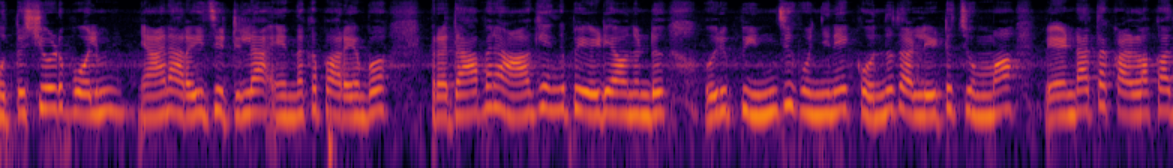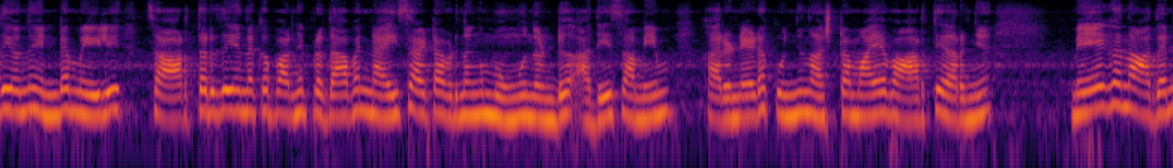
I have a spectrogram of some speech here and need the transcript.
മുത്തശ്ശിയോട് പോലും ഞാൻ അറിയിച്ചിട്ടില്ല എന്നൊക്കെ പറയുമ്പോൾ പ്രതാപൻ ആകെ അങ്ങ് പേടിയാവുന്നുണ്ട്. ഒരു പിഞ്ച് കുഞ്ഞിനെ കൊന്നു തള്ളിയിട്ട് ചുമ്മാ വേണ്ടാത്ത കള്ളക്കഥയൊന്നും എന്റെ മേൽ ചാർത്തരുത് എന്നൊക്കെ പറഞ്ഞ് പ്രതാപൻ നൈസായിട്ട് അവിടെ നിന്ന് മുങ്ങുന്നുണ്ട്. അതേസമയം കരുണയുടെ കുഞ്ഞു നഷ്ടമായ വാർത്ത അറിഞ്ഞ് മേഘനാഥൻ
